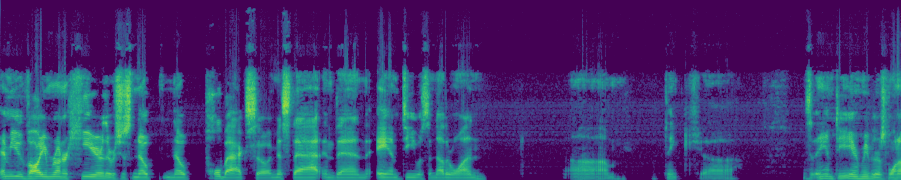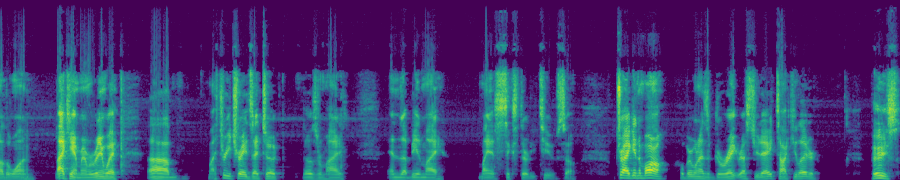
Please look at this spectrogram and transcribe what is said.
MU volume runner here. There was just no no pullback, so I missed that. And then AMD was another one. Um, I think uh, was it AMD or maybe there's one other one. I can't remember. But anyway, um, my three trades I took, those were my ended up being my minus 632. So try again tomorrow. Hope everyone has a great rest of your day. Talk to you later. Peace.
